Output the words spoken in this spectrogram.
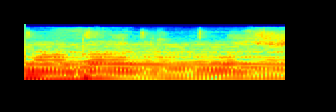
magad, az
